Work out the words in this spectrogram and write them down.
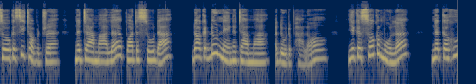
ဆိုကစီတော်ပဒရ နဒာမာလဘွားတဆိုးတာဒေါကဒုနေနဒာမာအတူတဖာလောယကဆိုးကမိုလနကဟု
